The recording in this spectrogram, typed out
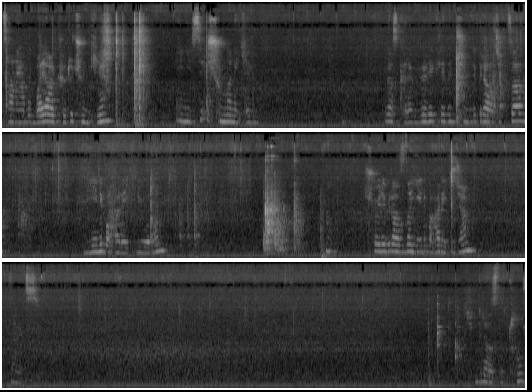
bir tane ya. Bu bayağı kötü çünkü. En iyisi şundan ekelim. Biraz karabiber ekledim. Şimdi birazcık da yeni bahar ekliyorum. Şöyle biraz da yeni bahar ekleyeceğim. Evet. Şimdi biraz da tuz.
